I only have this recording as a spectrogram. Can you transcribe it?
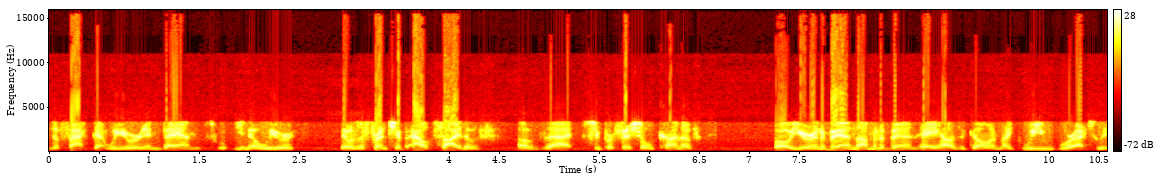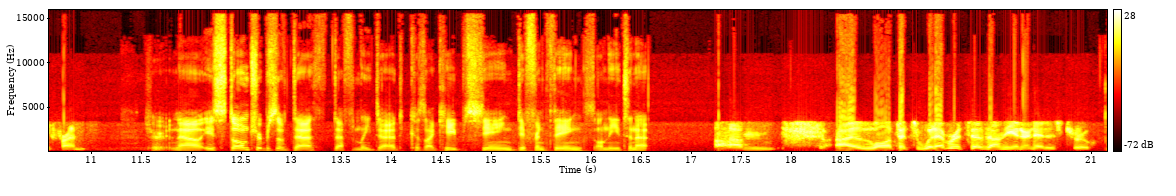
the fact that we were in bands, you know, we were there was a friendship outside of of that superficial kind of. Oh, you're in a band. I'm in a band. Hey, how's it going? Like we were actually friends. True. Now, is Stormtroopers of Death definitely dead? Because I keep seeing different things on the internet. Um, I, well, if it's whatever it says on the internet is true,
